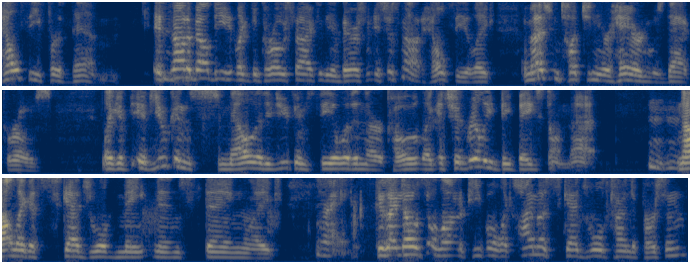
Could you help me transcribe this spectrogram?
healthy for them it's not mm-hmm. about the like the gross factor, the embarrassment. It's just not healthy. Like imagine touching your hair and it was that gross. Like if, if you can smell it, if you can feel it in their coat, like it should really be based on that. Mm-hmm. Not like a scheduled maintenance thing, like right. Because I know a lot of people like I'm a scheduled kind of person.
